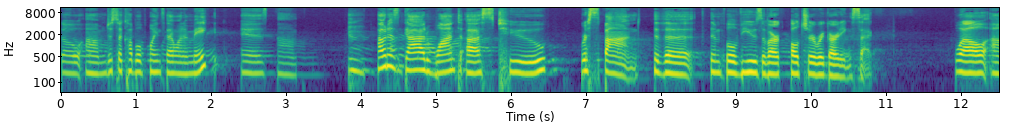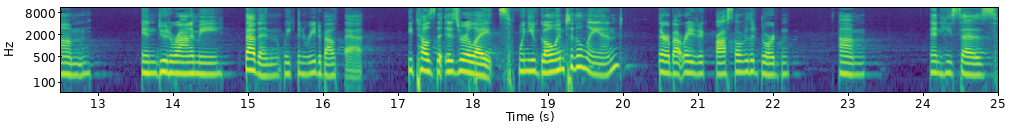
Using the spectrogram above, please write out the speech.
So, um, just a couple points I want to make is um, how does God want us to respond to the sinful views of our culture regarding sex? Well, um, in Deuteronomy 7, we can read about that. He tells the Israelites, when you go into the land, they're about ready to cross over the Jordan, um, and he says,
